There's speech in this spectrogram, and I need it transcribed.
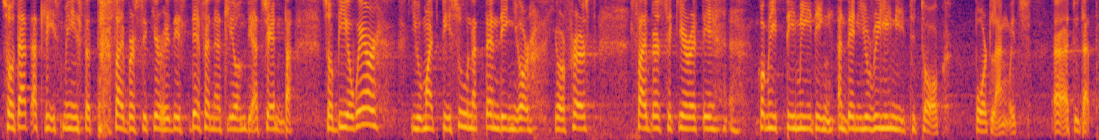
So that at least means that cybersecurity is definitely on the agenda. So be aware, you might be soon attending your, your first cybersecurity uh, committee meeting, and then you really need to talk board language uh, to that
